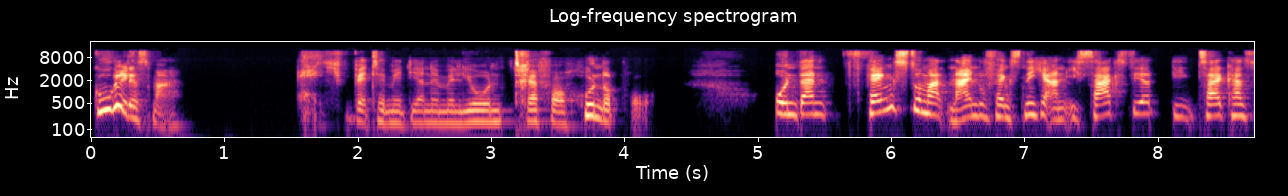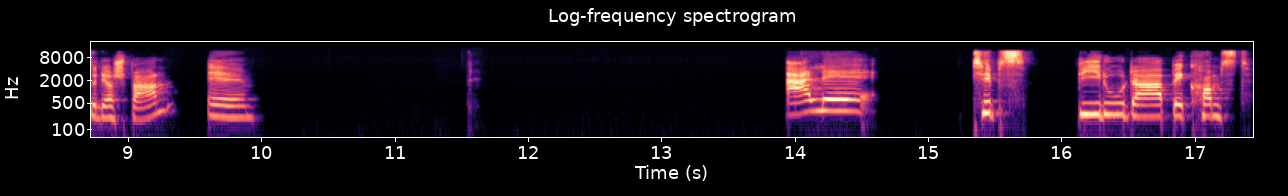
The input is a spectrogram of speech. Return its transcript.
Google das mal. Ich wette mit dir eine Million Treffer, 100 Pro. Und dann fängst du mal, nein, du fängst nicht an. Ich sag's dir, die Zeit kannst du dir sparen. Äh, alle Tipps, die du da bekommst,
